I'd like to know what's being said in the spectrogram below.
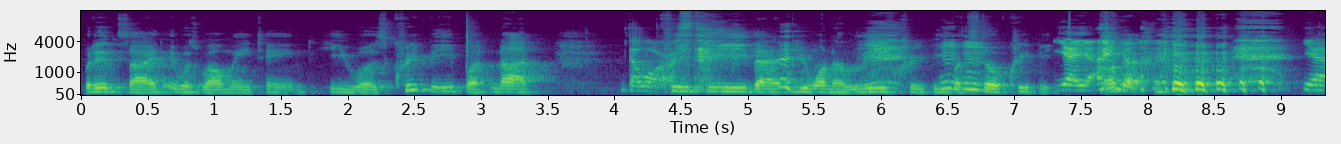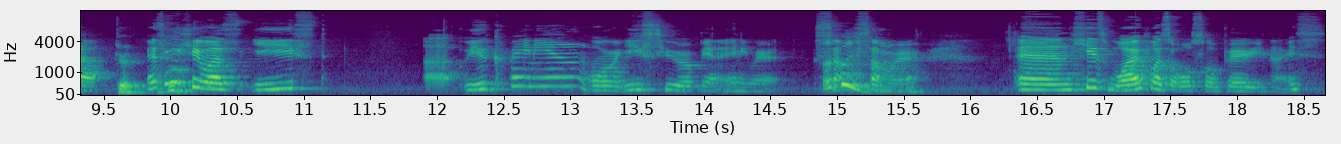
but inside it was well maintained. He was creepy, but not The worst. creepy that you want to leave creepy, but Mm-mm. still creepy. yeah, yeah. Okay. yeah, Good. I think he was East uh, Ukrainian or East European, anywhere, some, think- somewhere. And his wife was also very nice.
